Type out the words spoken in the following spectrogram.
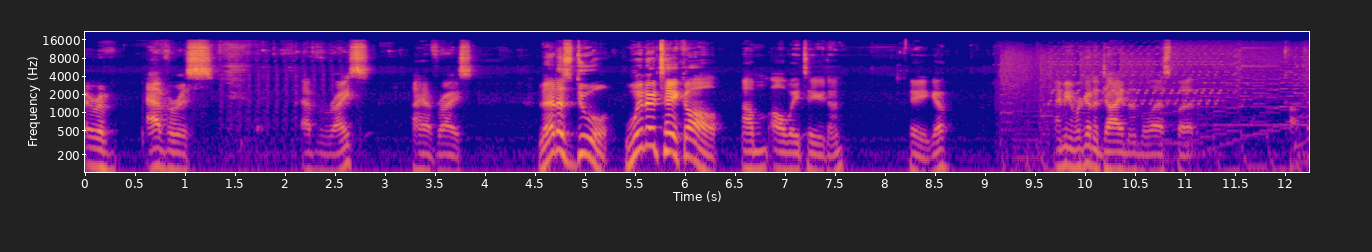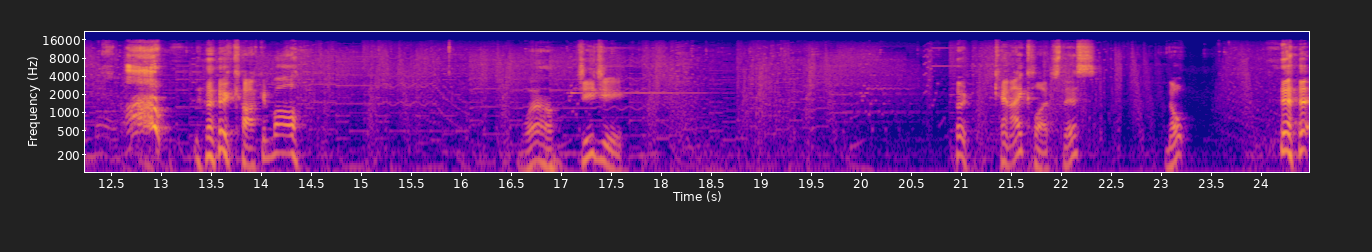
ar- avarice. Avarice? I have rice. Let us duel. Winner take all. Um, I'll wait till you're done. There you go. I mean, we're gonna die nonetheless, but Cock and balls. Oh! cock and ball. Well, GG. Can I clutch this? Nope. damn.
